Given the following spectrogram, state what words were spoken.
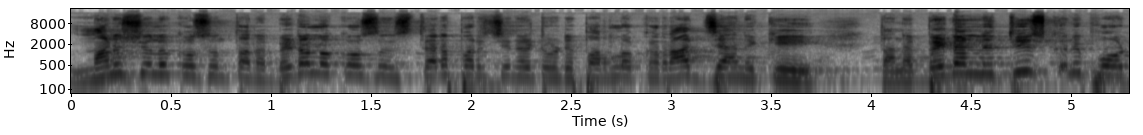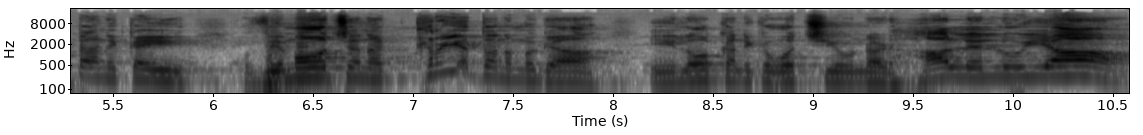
మనుషుల కోసం తన బిడ్డల కోసం స్థిరపరిచినటువంటి పరలోక రాజ్యానికి తన బిడ్డల్ని తీసుకుని పోవటానికై విమోచన క్రియధనముగా ఈ లోకానికి వచ్చి ఉన్నాడు. హాలెల్లుయా!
